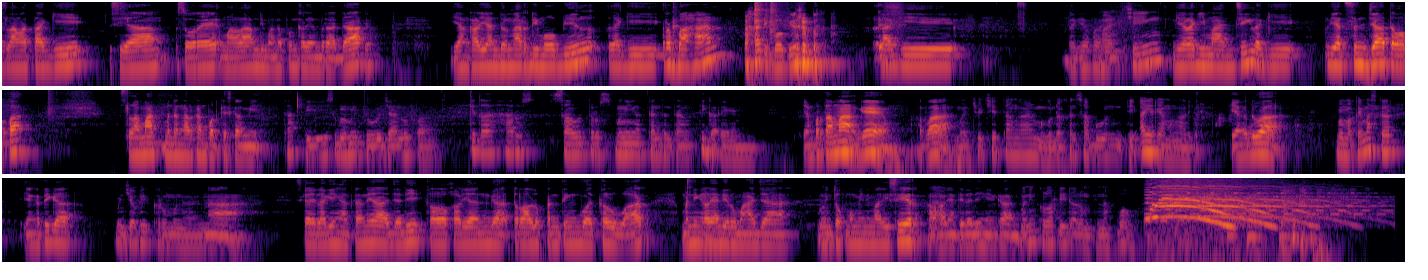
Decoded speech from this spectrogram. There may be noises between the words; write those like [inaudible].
Selamat pagi, siang, sore, malam, di mana pun kalian berada. Yang kalian dengar di mobil lagi rebahan, Ah, [laughs] di mobil rebah. lagi lagi apa? Mancing. Dia lagi mancing, lagi lihat senja atau apa. Selamat mendengarkan podcast kami. Tapi sebelum itu jangan lupa kita harus selalu terus mengingatkan tentang 3M. Yang pertama, game apa? Mencuci tangan menggunakan sabun di air yang mengalir. Yang kedua, Memakai masker, yang ketiga, menjauhi kerumunan. Nah, sekali lagi ingatkan ya, jadi kalau kalian nggak terlalu penting buat keluar, mending kalian di rumah aja untuk meminimalisir hal-hal yang tidak diinginkan. Mending keluar di dalam enak. Wow.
